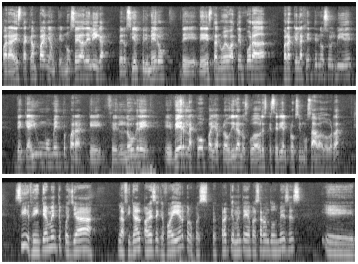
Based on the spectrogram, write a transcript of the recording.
para esta campaña, aunque no sea de liga, pero sí el primero de, esta nueva temporada, para que la gente no se olvide de que hay un momento para que se logre eh, ver la copa y aplaudir a los jugadores que sería el próximo sábado, ¿verdad? Sí, definitivamente pues ya la final parece que fue ayer, pero pues, pues prácticamente ya pasaron dos meses eh,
